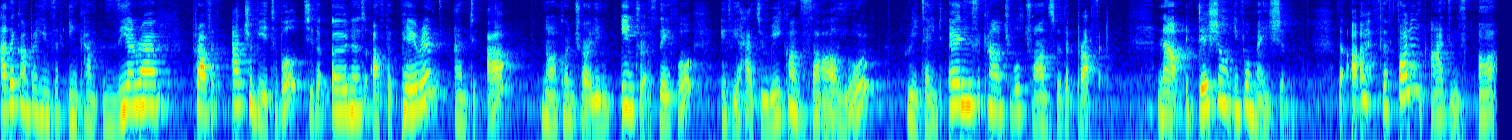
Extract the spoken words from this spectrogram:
other comprehensive income zero, profit attributable to the owners of the parent and to our non-controlling interest. Therefore, if you had to reconcile your retained earnings account, you will transfer the profit. Now, additional information. The, uh, the following items are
